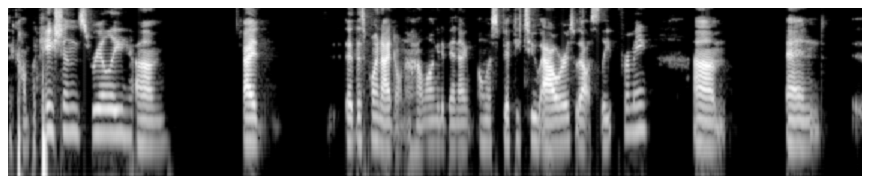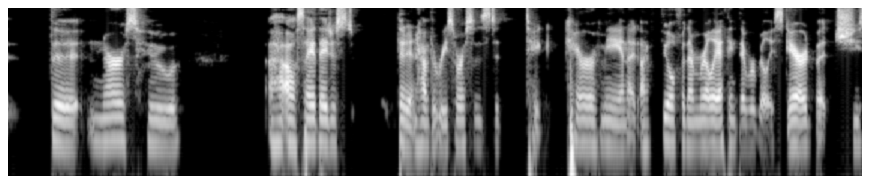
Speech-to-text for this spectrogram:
the complications, really. Um, I at this point I don't know how long it had been. I, almost 52 hours without sleep for me, um, and the nurse who uh, I'll say they just they didn't have the resources to take care of me, and I, I feel for them really. I think they were really scared, but she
